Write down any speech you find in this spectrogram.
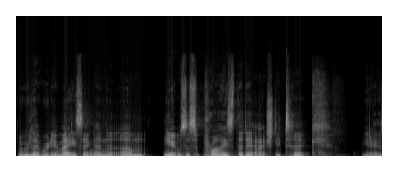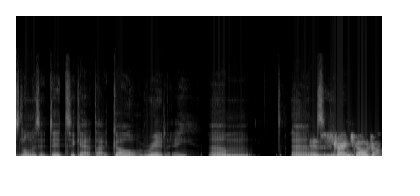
but we looked really amazing, and um, you know it was a surprise that it actually took you know as long as it did to get that goal, really. Um, and it was a you know, strange goal, John.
